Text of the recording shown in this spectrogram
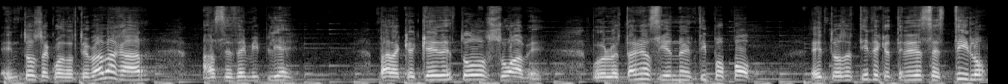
Entonces cuando te va a bajar, haces de mi pie para que quede todo suave, porque lo están haciendo en tipo pop. Entonces tiene que tener ese estilo,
